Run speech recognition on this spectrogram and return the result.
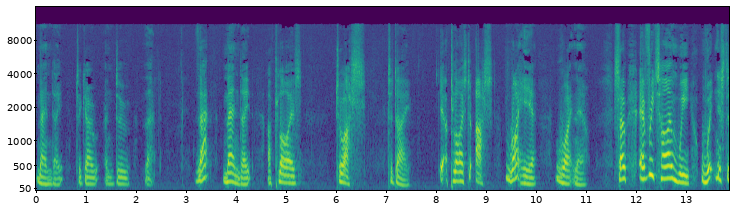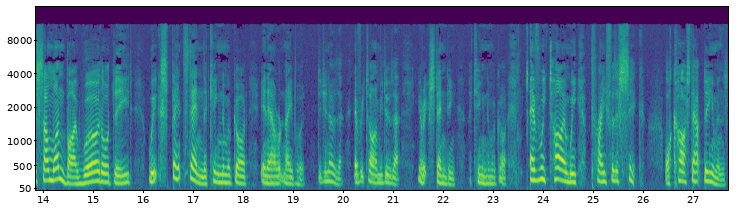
mandate to go and do that. That mandate applies to us today. It applies to us right here, right now. So every time we witness to someone by word or deed, we extend the kingdom of God in our neighborhood. Did you know that? Every time you do that, you're extending the kingdom of God. Every time we pray for the sick, or cast out demons,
